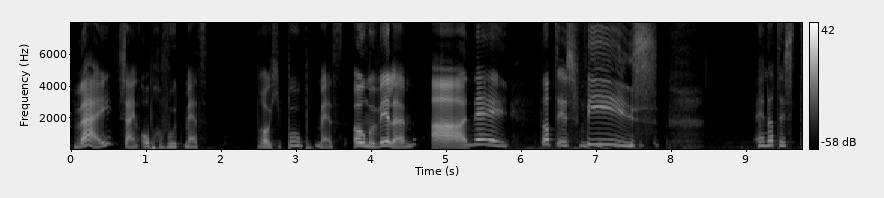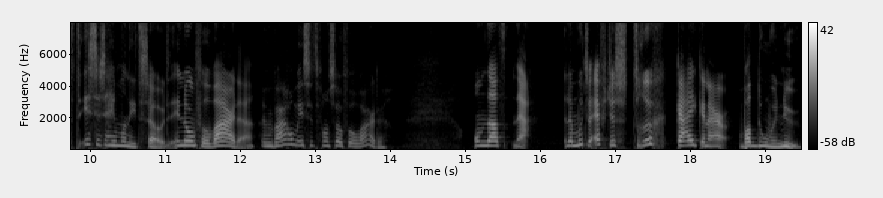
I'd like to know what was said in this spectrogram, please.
Wij zijn opgevoed met broodje poep, met ome Willem. Ah, nee, dat is vies. En dat is, dat is dus helemaal niet zo. Het is enorm veel waarde. En waarom is het van zoveel waarde? Omdat, nou, dan moeten we eventjes terugkijken naar wat doen we nu?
